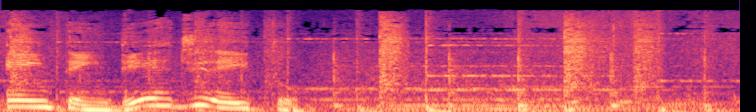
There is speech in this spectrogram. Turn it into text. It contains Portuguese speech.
Entender Direito.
